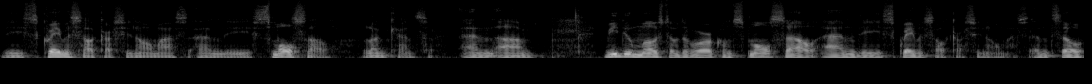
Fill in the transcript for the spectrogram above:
the squamous cell carcinomas, and the small cell lung cancer. And um, we do most of the work on small cell and the squamous cell carcinomas. And so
